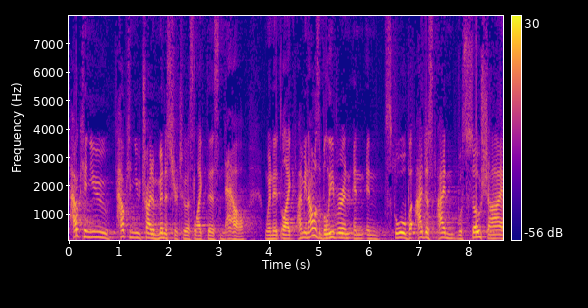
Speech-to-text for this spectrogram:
how can you, how can you try to minister to us like this now? When it like, I mean, I was a believer in, in, in school, but I just, I was so shy.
